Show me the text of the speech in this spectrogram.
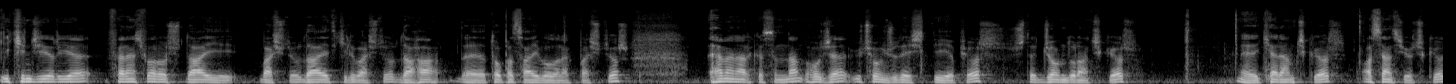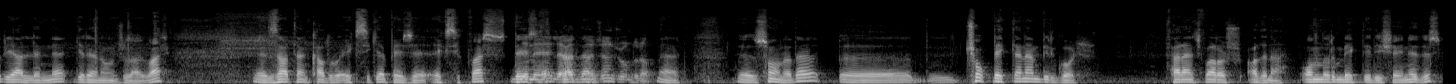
İkinci yarıya Ferencvaros daha iyi başlıyor. Daha etkili başlıyor. Daha e, topa sahip olarak başlıyor. Hemen arkasından hoca 3 oyuncu değişikliği yapıyor. İşte John Duran çıkıyor. E, Kerem çıkıyor. Asensio çıkıyor. Yerlerine giren oyuncular var. E, zaten kadro eksik epeyce eksik var. Dene, Levent Mercan, John Duran. Evet. Ee, sonra da e, çok beklenen bir gol. Ferenc Varoş adına. Onların beklediği şey nedir?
